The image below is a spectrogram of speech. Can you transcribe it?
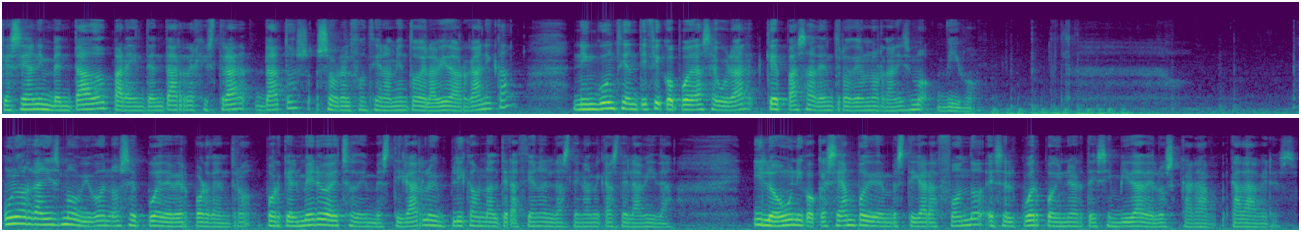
que se han inventado para intentar registrar datos sobre el funcionamiento de la vida orgánica, ningún científico puede asegurar qué pasa dentro de un organismo vivo. Un organismo vivo no se puede ver por dentro porque el mero hecho de investigarlo implica una alteración en las dinámicas de la vida. Y lo único que se han podido investigar a fondo es el cuerpo inerte y sin vida de los cadáveres.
